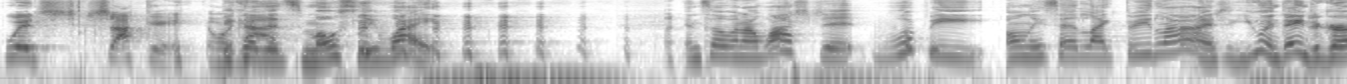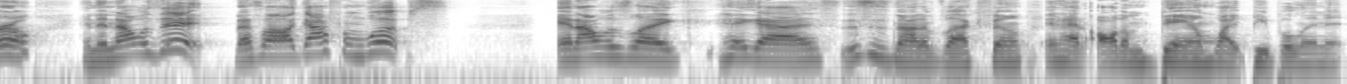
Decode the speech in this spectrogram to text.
Which shocking because not. it's mostly white. and so when I watched it, Whoopi only said like three lines. You in danger, girl. And then that was it. That's all I got from Whoops. And I was like, hey guys, this is not a black film. It had all them damn white people in it.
